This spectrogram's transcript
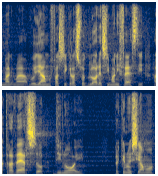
ma vogliamo far sì che la sua gloria si manifesti attraverso di noi, perché noi siamo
